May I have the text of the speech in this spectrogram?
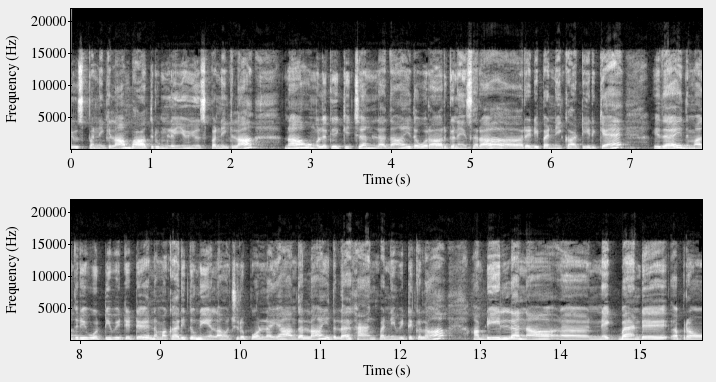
யூஸ் பண்ணிக்கலாம். பாத்ரூம்லேயும் யூஸ் பண்ணிக்கலாம். நான் உங்களுக்கு கிச்சனில் தான் இதை ஒரு ஆர்கனைசராக ரெடி பண்ணி காட்டியிருக்கேன். இதை இது மாதிரி ஒட்டி விட்டுட்டு நம்ம கறி துணியெல்லாம் வச்சுருப்போம் இல்லையா? அதெல்லாம் இதில் ஹேங் பண்ணி விட்டுக்கலாம். அப்படி இல்லைன்னா நெக் பேண்டு அப்புறம்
